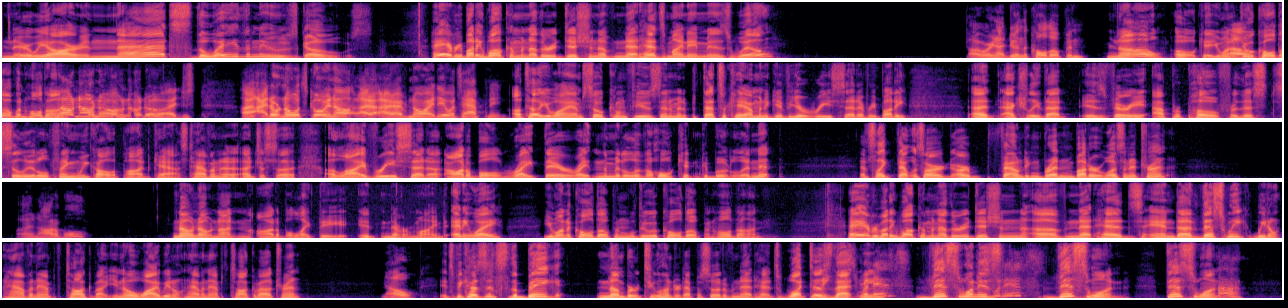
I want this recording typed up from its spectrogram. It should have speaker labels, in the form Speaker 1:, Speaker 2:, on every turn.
Speaker 1: There we are, and that's the way the news goes. Hey, everybody, welcome another edition of Netheads. My name is Will.
Speaker 2: Oh, we're not doing the cold open?
Speaker 1: No. Oh, okay. You want to do
Speaker 2: Oh.
Speaker 1: a cold open? Hold on.
Speaker 2: No, no, no, no, no. I just, I, I don't know what's going on. I, I have no idea what's happening.
Speaker 1: I'll tell you why I'm so confused in a minute, but that's okay. I'm going to give you a reset, everybody. Uh, actually, that is very apropos for this silly little thing we call a podcast. Having a, a just a, a live reset, an audible right there, right in the middle of the whole kit and caboodle, isn't it? That's like that was our our founding bread and butter, wasn't it, Trent?
Speaker 2: An audible?
Speaker 1: No, no, not an audible like the it. Never mind. Anyway, you want a cold open? We'll do a cold open. Hold on. Hey, everybody! Welcome another edition of Netheads, and uh, this week we don't have an app to talk about. You know why we don't have an app to talk about, Trent?
Speaker 2: No.
Speaker 1: It's because it's the big number 200 episode of Netheads. What does
Speaker 2: Wait,
Speaker 1: that
Speaker 2: this one
Speaker 1: mean?
Speaker 2: is?
Speaker 1: This one
Speaker 2: This
Speaker 1: is
Speaker 2: one is?
Speaker 1: this one. This one.
Speaker 2: Huh.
